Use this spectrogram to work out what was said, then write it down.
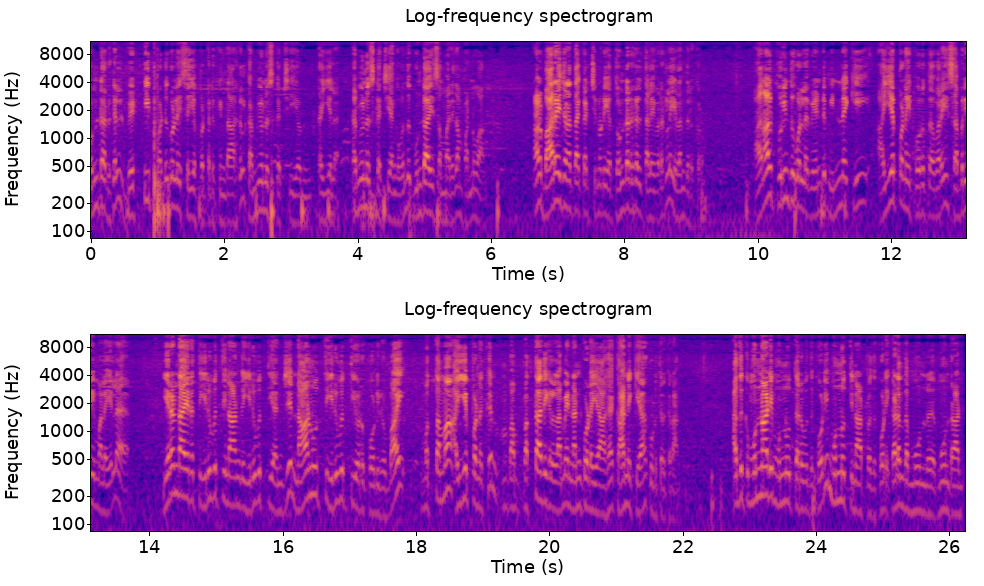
தொண்டர்கள் வெட்டி படுகொலை செய்யப்பட்டிருக்கின்றார்கள் கம்யூனிஸ்ட் கட்சியின் கையில். கம்யூனிஸ்ட் கட்சி அங்கே வந்து குண்டாயிசம் மாதிரி தான் பண்ணுவாங்க. ஆனால் பாரதிய ஜனதா கட்சியினுடைய தொண்டர்கள் தலைவர்களை இழந்திருக்கிறோம். அதனால் புரிந்து கொள்ள வேண்டும் இன்னைக்கு ஐயப்பனை பொறுத்தவரை சபரிமலையில் இரண்டாயிரத்தி இருபத்தி நான்கு இருபத்தி அஞ்சு நானூற்றி இருபத்தி ஒரு கோடி ரூபாய் மொத்தமாக ஐயப்பனுக்கு ப- பக்தாதிகள் எல்லாமே நன்கொடையாக காணிக்கையாக கொடுத்துருக்குறாங்க. அதுக்கு முன்னாடி முந்நூற்றி அறுபது கோடி முந்நூற்றி நாற்பது கோடி. கடந்த மூணு மூன்றாண்டு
